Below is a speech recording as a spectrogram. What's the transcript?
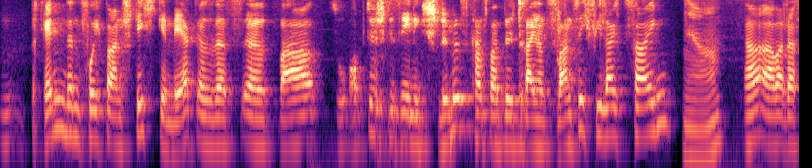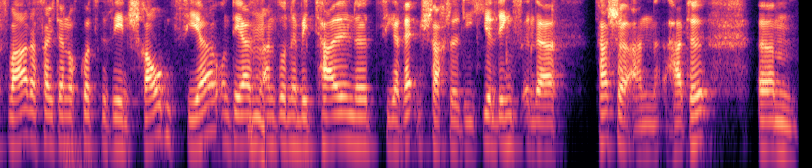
einen brennenden, furchtbaren Stich gemerkt. Also das äh, war so optisch gesehen nichts Schlimmes. Kannst mal Bild 23 vielleicht zeigen. Ja. ja aber das war, das habe ich dann noch kurz gesehen, Schraubenzieher. Und der ist hm. an so eine metallene Zigarettenschachtel, die hier links in der Tasche an hatte, ähm,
